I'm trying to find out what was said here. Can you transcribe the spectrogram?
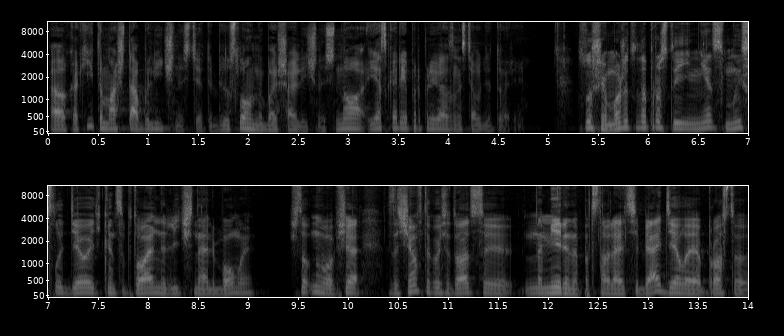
э, какие-то масштабы личности, это, безусловно, большая личность, но я скорее про привязанность аудитории. Слушай, может, тогда просто и нет смысла делать концептуально личные альбомы? Что, ну, вообще, зачем в такой ситуации намеренно подставлять себя, делая просто,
